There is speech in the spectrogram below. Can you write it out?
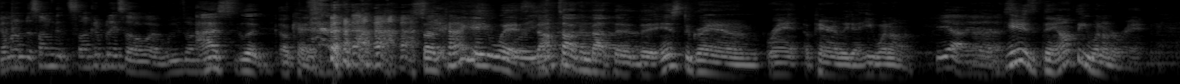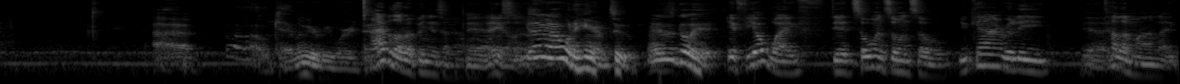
coming up to song song place or what? are We talking? I s- look okay. So Kanye West, I'm talking about the the Instagram rant apparently that he went on. yeah, yeah. Here's the thing. I don't think he went on a rant. Uh, okay, let me reword that. I have a lot of opinions on that. Yeah, there you go. Yeah, I want to hear him too. Hey, Let's go ahead. If your wife did so and so and so, you can't really Yeah. tell a man like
